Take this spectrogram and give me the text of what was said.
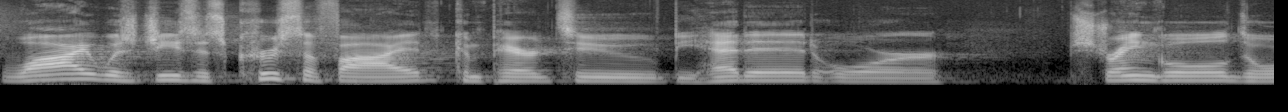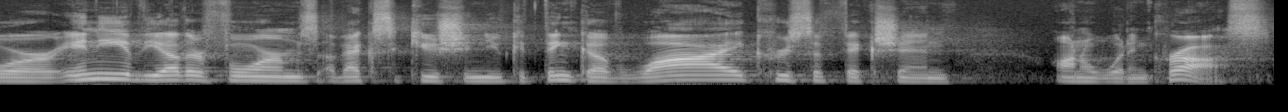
why was Jesus crucified compared to beheaded or strangled or any of the other forms of execution you could think of? Why crucifixion on a wooden cross?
